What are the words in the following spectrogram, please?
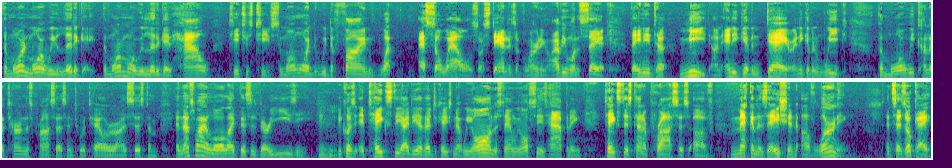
the more and more we litigate, the more and more we litigate how teachers teach, the more and more we define what SOLs or standards of learning, or however you want to say it, they need to meet on any given day or any given week, the more we kind of turn this process into a Taylorized system. And that's why a law like this is very easy, mm-hmm. because it takes the idea of education that we all understand, we all see is happening, takes this kind of process of mechanization of learning and says, okay,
